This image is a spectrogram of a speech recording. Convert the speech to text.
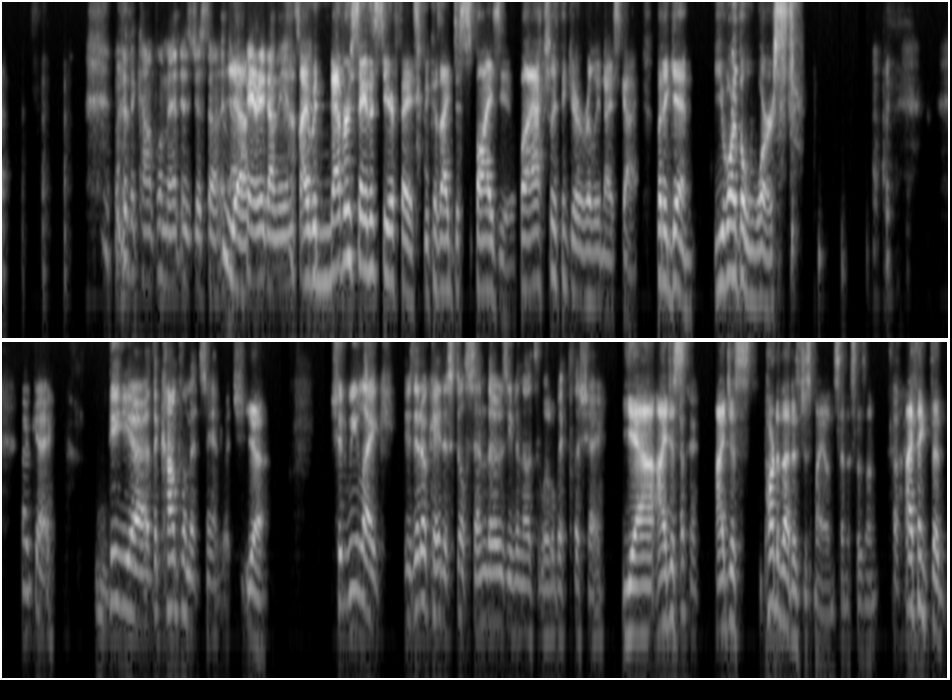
Where the compliment is just on, Yeah. buried on the inside. I would never say this to your face because I despise you, but I actually think you're a really nice guy. But again, you are the worst. Okay. The uh, the compliment sandwich. yeah. Should we like? Is it okay to still send those even though it's a little bit cliche? Yeah. I just Okay. I just part of that is just my own cynicism. Okay. I think that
